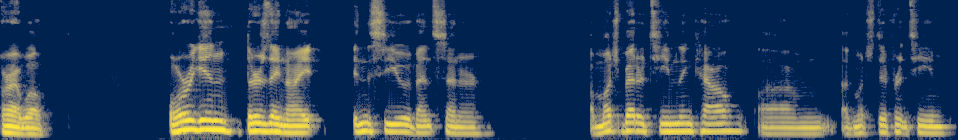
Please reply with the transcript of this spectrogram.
All right, well, Oregon Thursday night in the CU Event Center. A much better team than Cal, um, a much different team.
